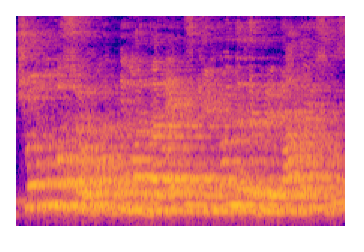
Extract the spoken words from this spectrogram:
Чому сьогодні гадалинські люди не приймали Ісуса?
